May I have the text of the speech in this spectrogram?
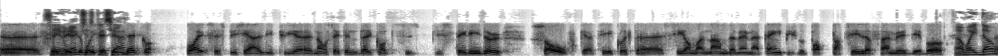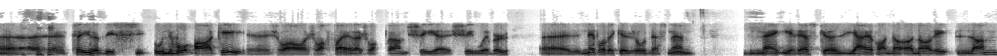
euh, c'est vrai que c'est spécial. Oui, c'est spécial. Et puis, non, c'était une belle compétition publicité les deux. Sauf que, tu écoute, euh, si on me demande demain matin, puis je veux pas partir le fameux débat. Ah oui, donc. Euh, tu sais, au niveau hockey, euh, je vais, je vais refaire, je vais reprendre chez, chez Weber n'importe quel jour de la semaine. Mais il reste que hier, on a honoré l'homme,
